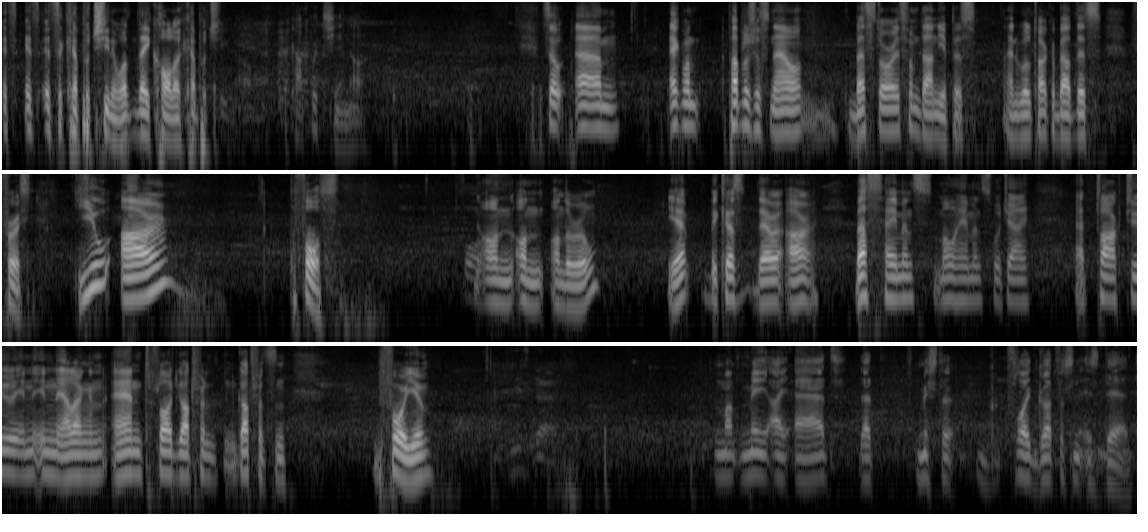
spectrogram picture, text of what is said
It's, it's it's a cappuccino. What they call a cappuccino. Cappuccino. So um, Egmont publishes now the best stories from Daan Jippes, and we'll talk about this first. You are the fourth, fourth. on on on the row, yeah, because there are Bas Heymans, Mau Heymans, which I had talked to in, in Erlangen, and Floyd Gottfried, Gottfredson before you. May I add that Mr. G Floyd Gottfredson is dead?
